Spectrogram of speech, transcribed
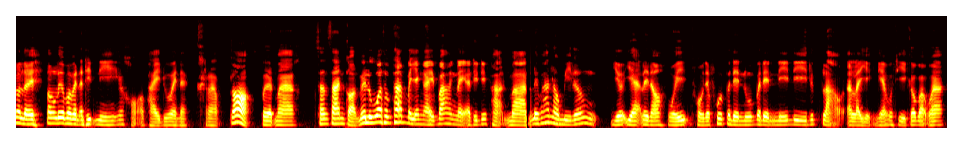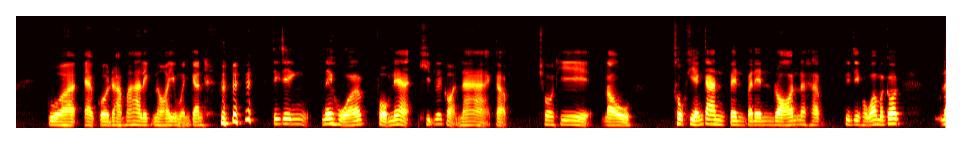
ก็เลยต้องเลื่อกมาเป็นอาทิตย์นี้ก็ขออภัยด้วยนะครับ ก็เปิดมาสั้นๆ ก่อนไม่รู้ว่าทุกท่านไปยังไงบ้างในอาทิตย์ที่ผ่านมา ในบ้านเรามีเรื่องเยอะแยะเลยเนาะโอ้ยผมจะพูดประเด็นนู้นประเด็นนี้ดีหรือเปล่าอะไรอย่างเงี้ยบางทีก็แบบว่า กลัวแอบกลัวดราม่าเล็กน้อยอยู่เหมือนกัน จริงๆ ในหัวผมเนี่ยคิดไว้ก่อนหน้ากับช่วงที่เราถกเถียงกันเป็นประเด็นร้อนนะครับ จริงๆ ผมว่ามันก็ห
